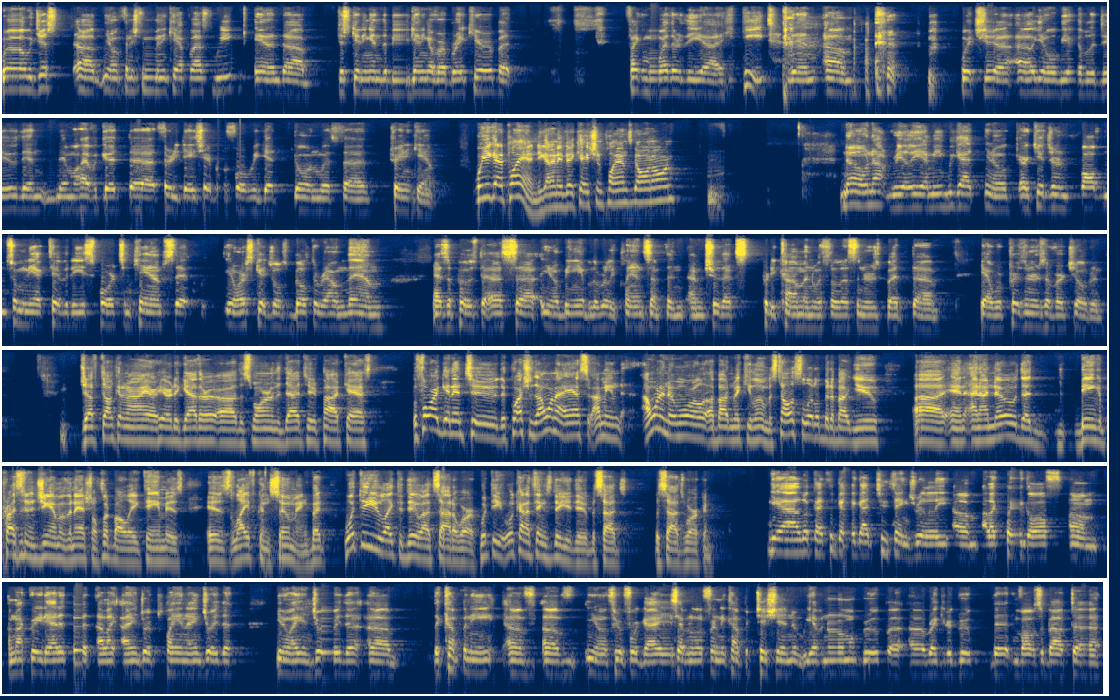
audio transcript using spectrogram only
Well, we just uh, you know finished the mini camp last week and uh, just getting in the beginning of our break here, but if I can weather the uh, heat, then um, which uh, you know we'll be able to do, then then we'll have a good uh, 30 days here before we get going with uh, training camp. Well, you got a plan? You got any vacation plans going on? No, not really. I mean, we got you know our kids are involved in so many activities, sports and camps that you know our schedule's built around them as opposed to us, uh, you know, being able to really plan something. I'm sure that's pretty common with the listeners, but uh, yeah, we're prisoners of our children. Jeff Duncan and I are here together uh, this morning on the Datitude podcast. Before I get into the questions, I want to ask. I mean, I want to know more about Mickey Loomis. Tell us a little bit about you. Uh, and and I know that being a president and GM of a National Football League team is is life consuming. But what do you like to do outside of work? What do you what kind of things do you do besides besides working? Yeah, look, I think I got two things really. Um, I like playing golf. Um, I'm not great at it, but I like I enjoy playing. I enjoy the, you know, I enjoy the uh, the company of of you know three or four guys having a little friendly competition. We have a normal group, a, a regular group that involves about uh,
